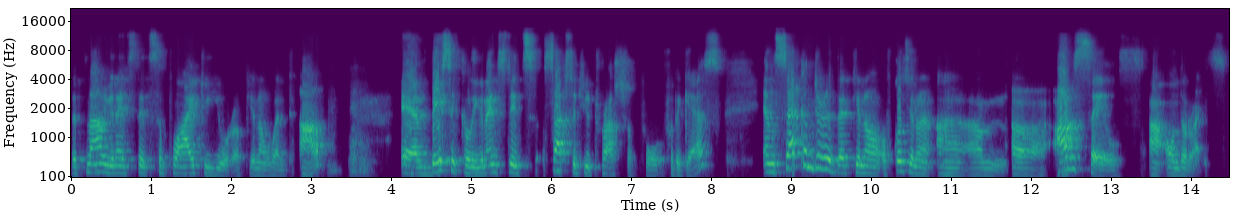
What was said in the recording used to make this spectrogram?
that now United States supply to Europe, you know, went up. And basically, United States substitute Russia for, for the gas. And secondary, that you know, of course, you know, uh, um, uh, arms sales are on the rise.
